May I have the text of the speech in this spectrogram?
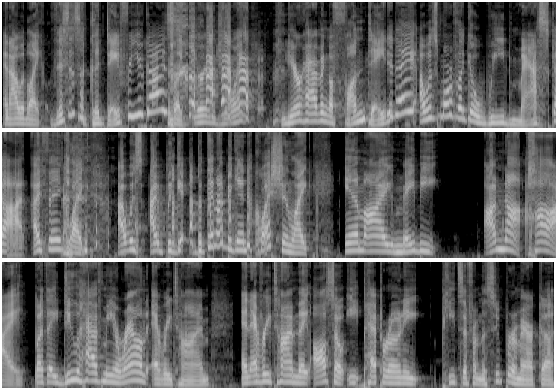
And I would like, this is a good day for you guys. Like you're enjoying, you're having a fun day today. I was more of like a weed mascot. I think like I was, I began, but then I began to question like, am I maybe I'm not high, but they do have me around every time. And every time they also eat pepperoni pizza from the Super America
